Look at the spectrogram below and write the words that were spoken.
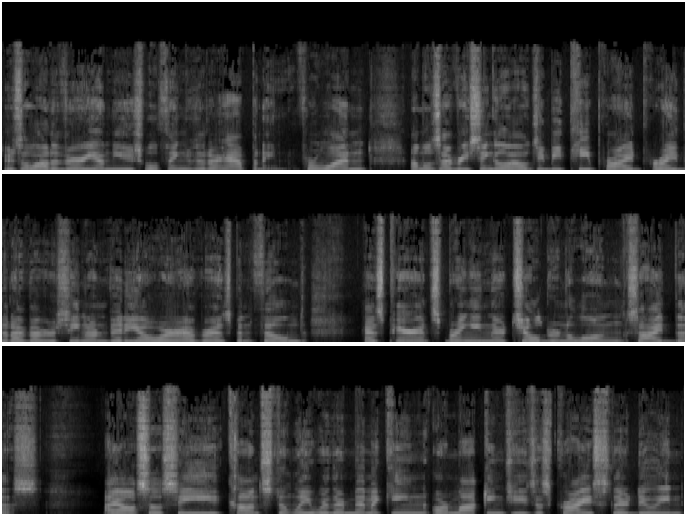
there's a lot of very unusual things that are happening. For one, almost every single LGBT pride parade that I've ever seen on video or ever has been filmed has parents bringing their children alongside this. I also see constantly where they're mimicking or mocking Jesus Christ. They're doing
